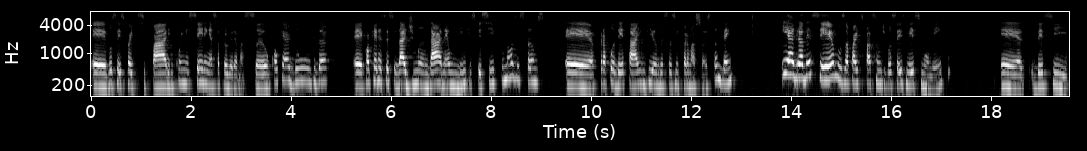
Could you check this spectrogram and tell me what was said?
é, vocês participarem, conhecerem essa programação. Qualquer dúvida, é, qualquer necessidade de mandar né, um link específico, nós estamos é, para poder estar tá enviando essas informações também. E agradecemos a participação de vocês nesse momento, é, desse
